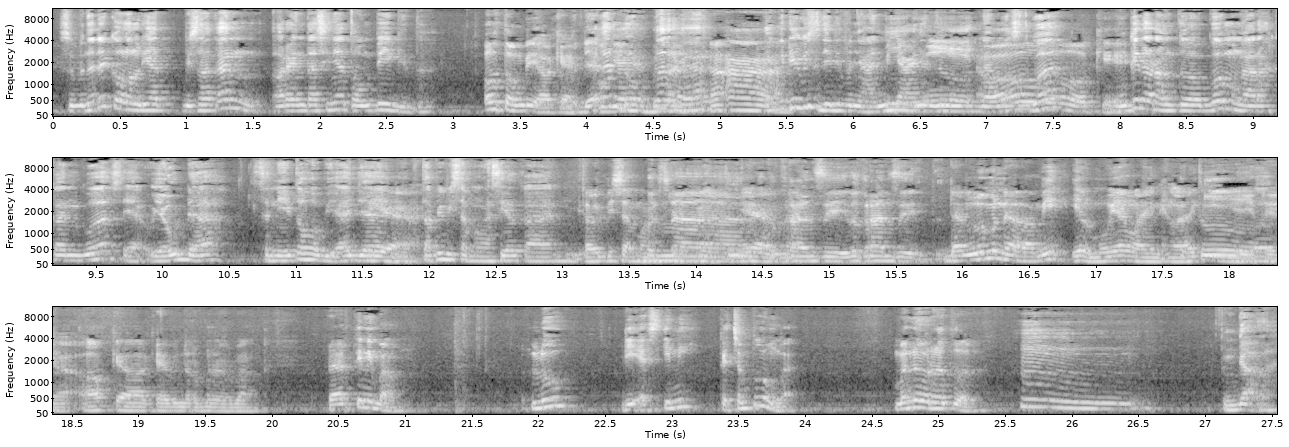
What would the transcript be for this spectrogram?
Sebenarnya kalau lihat misalkan orientasinya Tompi gitu. Oh Tombi, oke. Dia kan dokter benar. kan, ah. tapi dia bisa jadi penyanyi, Penyanyi. gitu. Nah, maksud Oh, gua, oke. mungkin orang tua gue mengarahkan gue, ya ya udah seni itu hobi aja, Iya. gitu. tapi bisa menghasilkan. gitu. Tapi bisa menghasilkan. Benar. Iya, itu benar. keren sih, itu keren sih. Dan lu mendalami ilmu yang lain lagi Betul. gitu ya. Oke oke bener-bener bang. Berarti nih bang, lu di S ini kecemplung nggak? Menurut lu? Hmm, enggak lah,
